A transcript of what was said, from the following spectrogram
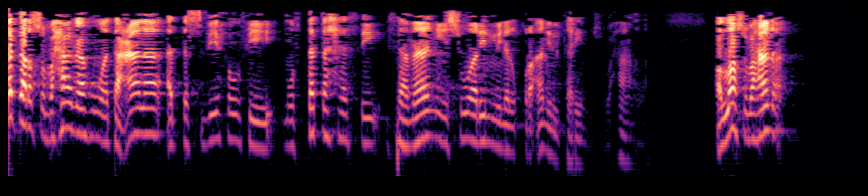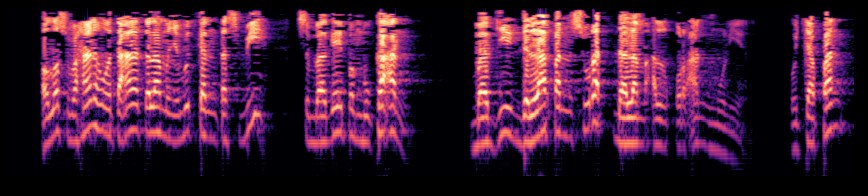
ذكر سبحانه وتعالى التسبيح في مفتتحة ثمان سور من القرآن الكريم سبحان الله Allah subhanahu Allah Subhanahu wa taala telah menyebutkan tasbih sebagai pembukaan bagi delapan surat dalam Al-Qur'an mulia. Ucapan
